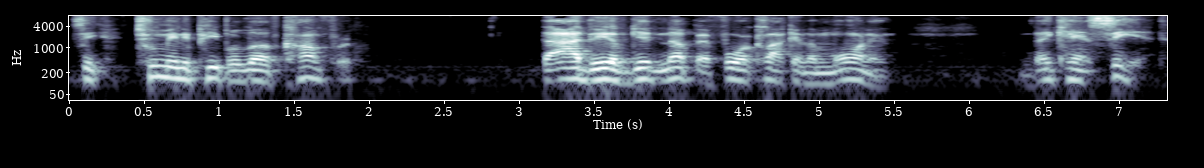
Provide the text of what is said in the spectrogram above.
See too many people love comfort. The idea of getting up at four o'clock in the morning they can't see it.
